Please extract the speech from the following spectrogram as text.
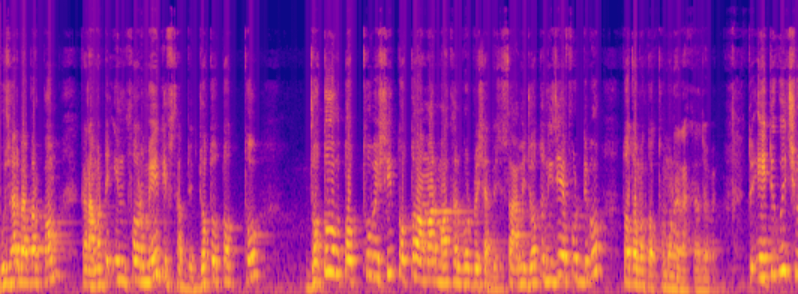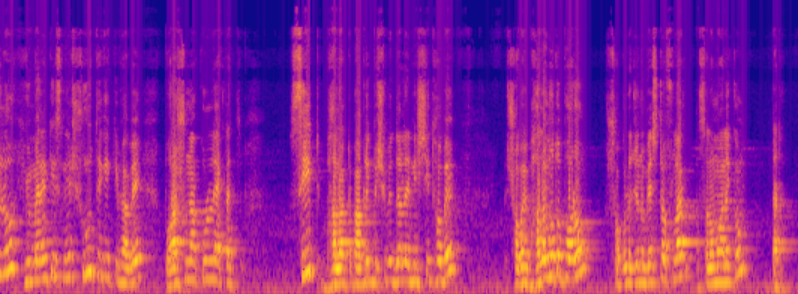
বুঝার ব্যাপার কম, কারণ আমারটা ইনফরমেটিভ সাবজেক্ট যত তথ্য যত তথ্য বেশি, তত আমার মাথার উপর প্রেশার বেশি। সো আমি যত নিজে এফোর্ট দিব, তত আমার তথ্য মনে রাখা যাবে। তো এইটুকুই ছিল হিউম্যানিটিস নিয়ে শুরু থেকে কীভাবে পড়াশোনা করলে একটা সিট ভালো একটা পাবলিক বিশ্ববিদ্যালয়ে নিশ্চিত হবে। সবাই ভালো মতো পড়ো। সকলের জন্য বেস্ট অফ লাক আসসালামু আলাইকুম। টাটা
